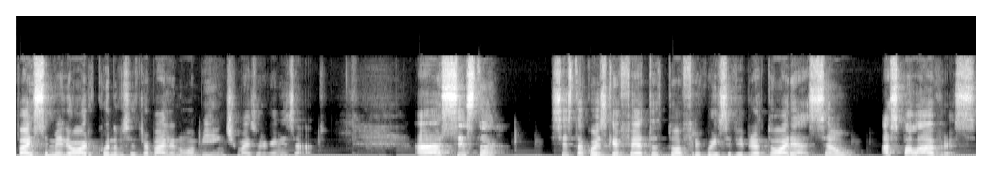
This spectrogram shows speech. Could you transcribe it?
vai ser melhor quando você trabalha num ambiente mais organizado. A sexta, sexta coisa que afeta a tua frequência vibratória são as palavras.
